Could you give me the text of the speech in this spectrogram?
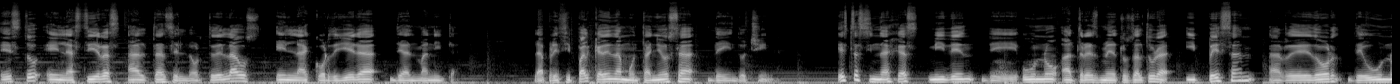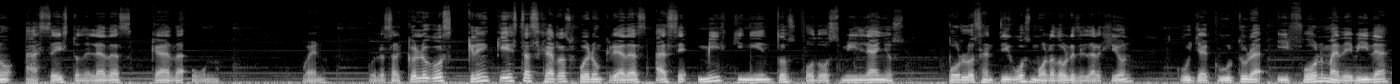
Esto en las tierras altas del norte de Laos, en la cordillera de Almanita, la principal cadena montañosa de Indochina. Estas tinajas miden de 1 a 3 metros de altura y pesan alrededor de 1 a 6 toneladas cada uno. Bueno, pues los arqueólogos creen que estas jarras fueron creadas hace 1500 o 2000 años por los antiguos moradores de la región, cuya cultura y forma de vida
